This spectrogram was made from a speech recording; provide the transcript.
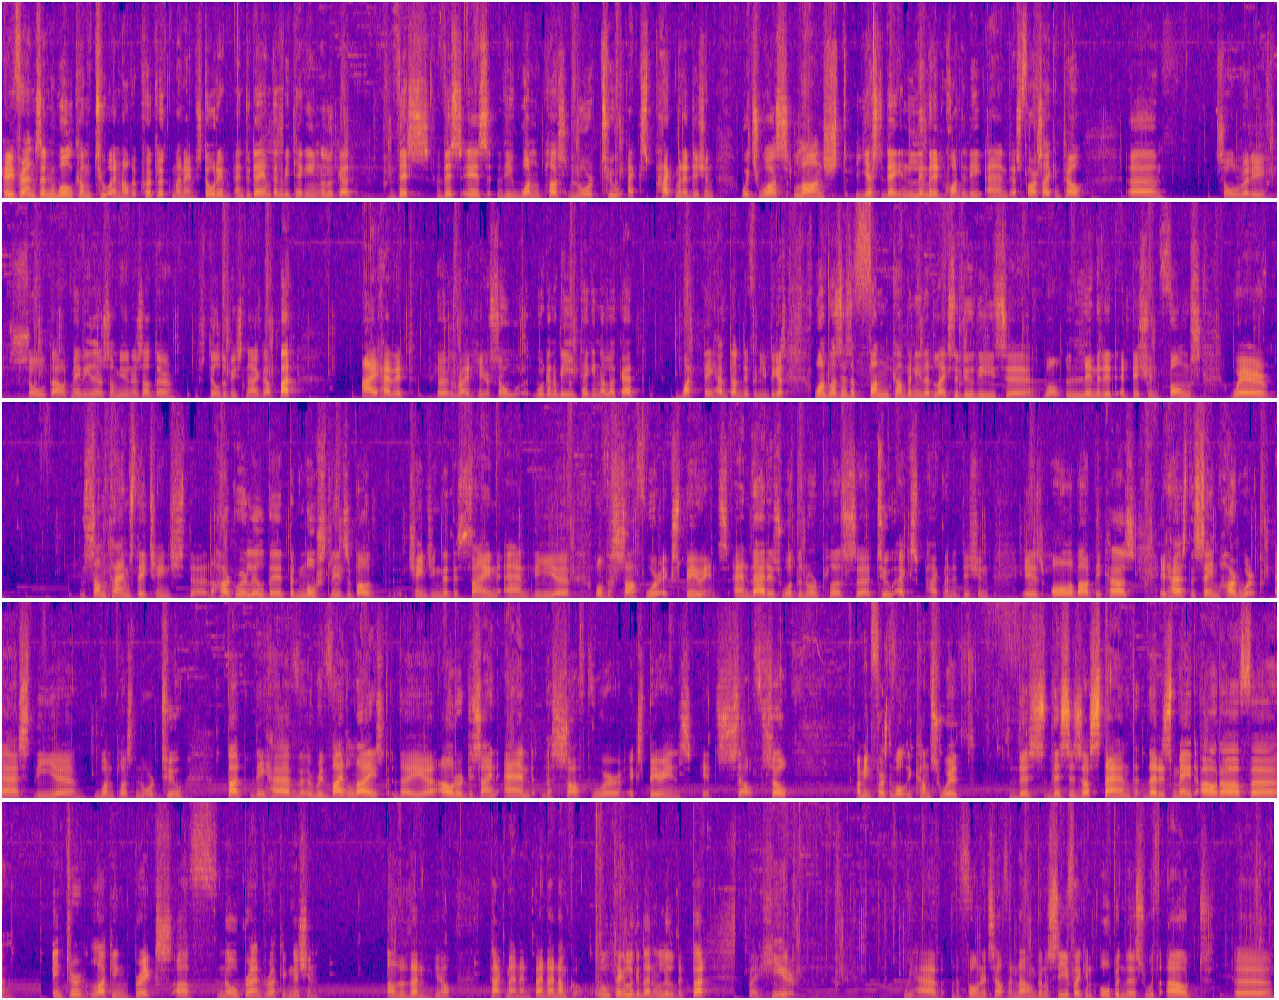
Hey friends and welcome to another quick look. My name is Dori and today I'm going to be taking a look at this. This is the OnePlus Nord 2X Pac-Man edition which was launched yesterday in limited quantity and as far as I can tell um, it's already sold out. Maybe there's some units out there still to be snagged up but I have it uh, right here. So we're going to be taking a look at what they have done differently. Because OnePlus is a fun company that likes to do these uh, well limited edition phones where sometimes they change the, the hardware a little bit but mostly it's about changing the design and the uh, well the software experience. And that is what the Nord Plus uh, 2X Pac-Man edition is all about because it has the same hardware as the uh, OnePlus Nord 2 but they have revitalized the uh, outer design and the software experience itself. So, I mean, first of all, it comes with this. This is a stand that is made out of uh, interlocking bricks of no brand recognition, other than you know, Pac-Man and Bandai Namco. We'll take a look at that in a little bit. But right here, we have the phone itself, and now I'm gonna see if I can open this without. Uh,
